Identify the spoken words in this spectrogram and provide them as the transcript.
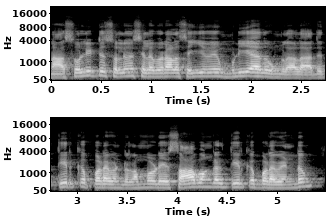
நான் சொல்லிட்டு சொல்லுவேன் சில பேரால் செய்யவே முடியாது உங்களால். அது தீர்க்கப்பட வேண்டும். நம்மளுடைய சாபங்கள் தீர்க்கப்பட வேண்டும்.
